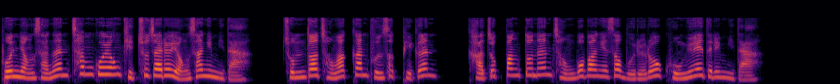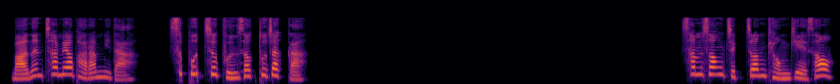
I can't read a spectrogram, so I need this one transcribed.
본 영상은 참고용 기초자료 영상입니다. 좀 더 정확한 분석픽은 가족방 또는 정보방에서 무료로 공유해드립니다. 많은 참여 바랍니다. 스포츠 분석 토작가 삼성 직전 경기에서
